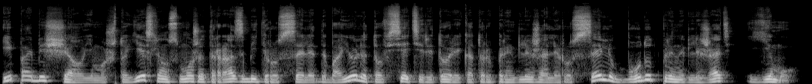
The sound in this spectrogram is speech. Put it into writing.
и пообещал ему, что если он сможет разбить Русселя де Байоля, то все территории, которые принадлежали Русселю, будут принадлежать ему.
